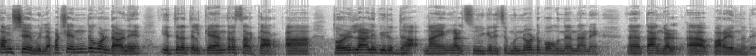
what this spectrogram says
സംശയമില്ല പക്ഷെ എന്തുകൊണ്ടാണ് ഇത്തരത്തിൽ കേന്ദ്ര സർക്കാർ തൊഴിലാളി വിരുദ്ധ നയങ്ങൾ സ്വീകരിച്ച് മുന്നോട്ട് പോകുന്നതെന്നാണ് താങ്കൾ പറയുന്നത്.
